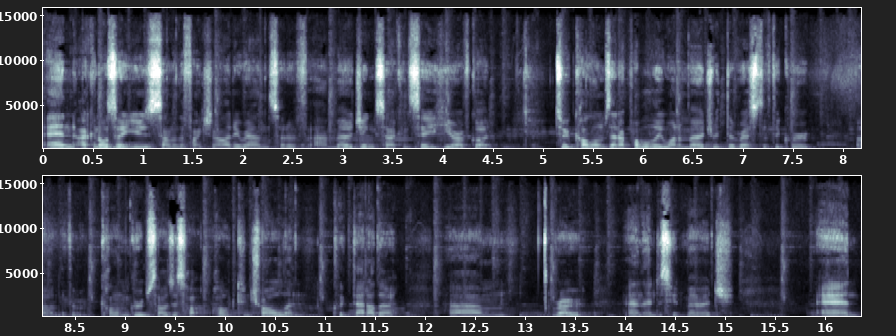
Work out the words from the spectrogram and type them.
And I can also use some of the functionality around sort of uh, merging. So I can see here I've got two columns that I probably want to merge with the rest of the group, uh, the column group. So I'll just hold Control and click that other um, row, and then just hit merge, and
